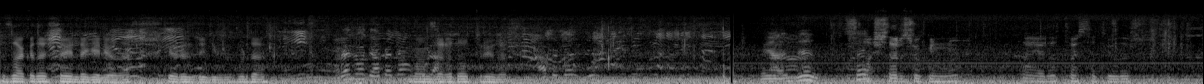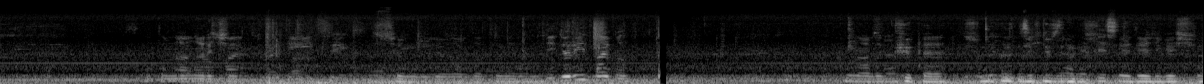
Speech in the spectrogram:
Kız arkadaşlarıyla geliyorlar. Görüldüğü gibi burada manzarada oturuyorlar. Taşları çok ünlü. Her yerde taş satıyorlar. Zaten bunlar için sömürülüyorlar zaten yani. Did you read Bible? Bunlar da küpe, hediyelik eşya.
